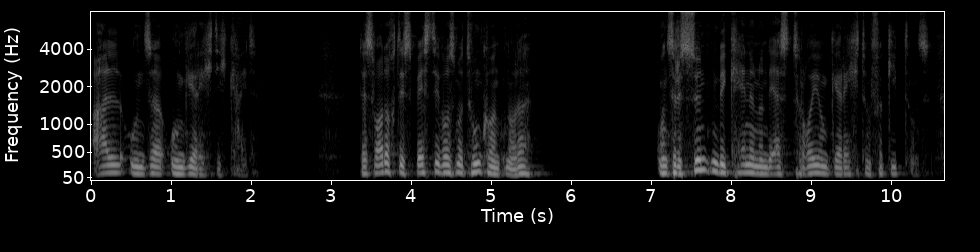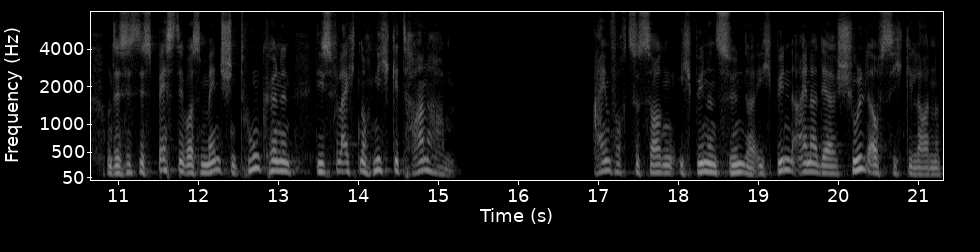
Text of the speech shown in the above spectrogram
all unserer Ungerechtigkeit. Das war doch das Beste, was wir tun konnten, oder? Unsere Sünden bekennen und er ist treu und gerecht und vergibt uns. Und das ist das Beste, was Menschen tun können, die es vielleicht noch nicht getan haben. Einfach zu sagen, ich bin ein Sünder, ich bin einer, der Schuld auf sich geladen hat.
